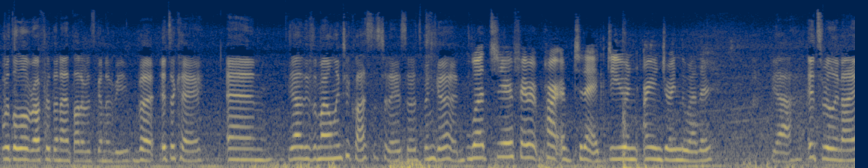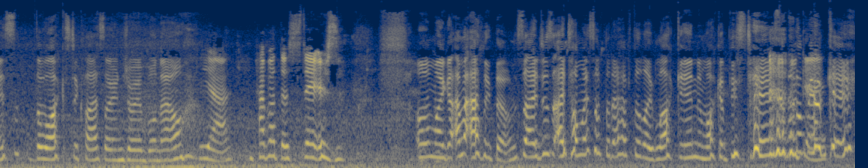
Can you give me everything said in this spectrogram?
was a little rougher than I thought it was gonna be, but it's okay. And yeah, these are my only two classes today, so it's been good. What's your favorite part of today? Do you are you enjoying the weather? Yeah, it's really nice. The walks to class are enjoyable now. Yeah. How about those stairs? Oh my god, I'm an athlete though, so I just I tell myself that I have to like lock in and walk up these stairs, and it'll be okay.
